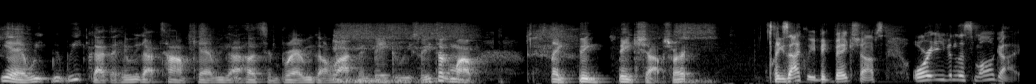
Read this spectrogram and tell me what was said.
yeah, we, we we got that here. We got Tom Cat, we got Hudson Bread, we got Rockland Bakery. So you're talking about like big bake shops, right? Exactly, big bake shops, or even the small guy.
